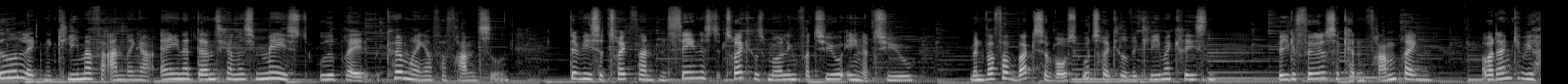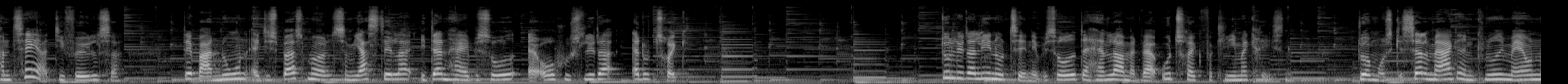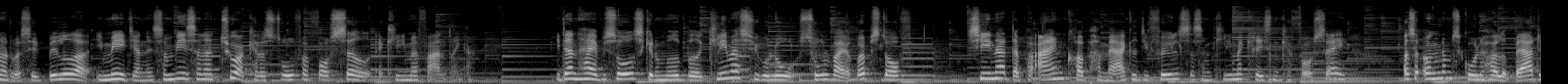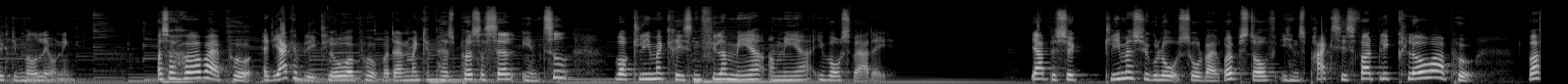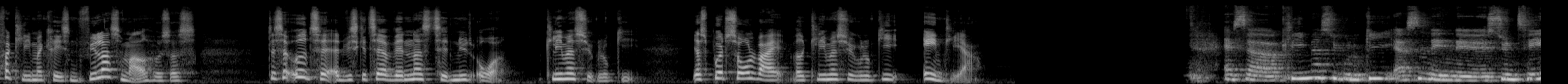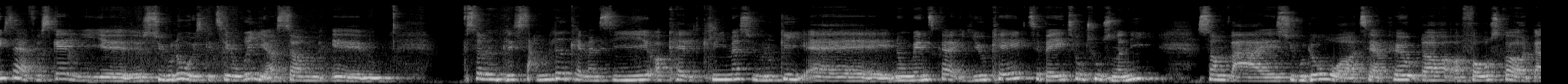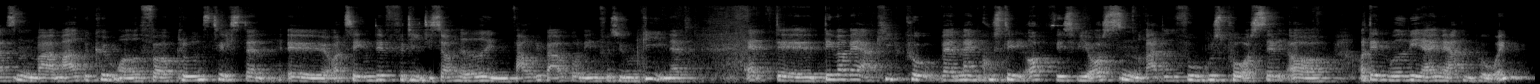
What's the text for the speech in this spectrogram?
Ødelæggende klimaforandringer er en af danskernes mest udbredte bekymringer for fremtiden. Det viser Trykfondens seneste tryghedsmåling fra 2021. Men hvorfor vokser vores utryghed ved klimakrisen? Hvilke følelser kan den frembringe? Og hvordan kan vi håndtere de følelser? Det er bare nogle af de spørgsmål, som jeg stiller i den her episode af Aarhus Lytter. Er du tryg? Du lytter lige nu til en episode, der handler om at være utryg for klimakrisen. Du har måske selv mærket en knude i maven, når du har set billeder i medierne, som viser naturkatastrofer forårsaget af klimaforandringer. I den her episode skal du møde både klimapsykolog Solvej Røbstorff, Gina, der på egen krop har mærket de følelser, som klimakrisen kan forårsage, og så ungdomsskoleholdet Bæredygtig Medlevning. Og så håber jeg på, at jeg kan blive klogere på, hvordan man kan passe på sig selv i en tid, hvor klimakrisen fylder mere og mere i vores hverdag. Jeg har besøgt klimapsykolog Solvej Røbstorff i hendes praksis for at blive klogere på, hvorfor klimakrisen fylder så meget hos os. Det ser ud til, at vi skal til at vende os til et nyt ord, klimapsykologi. Jeg spurgte Solvej, hvad klimapsykologi egentlig er. Altså, klimapsykologi er sådan en øh, syntese af forskellige øh, psykologiske teorier, som øh, sådan blev samlet, kan man sige, og kaldt klimapsykologi af nogle mennesker i UK tilbage i 2009, som var øh, psykologer, terapeuter og forskere, der sådan var meget bekymrede for klodens tilstand øh, og tænkte, fordi de så havde en faglig baggrund inden for psykologien, at at øh, det var værd at kigge på, hvad man kunne stille op, hvis vi også sådan rettede fokus på os selv og, og den måde, vi er i verden på. Ikke?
